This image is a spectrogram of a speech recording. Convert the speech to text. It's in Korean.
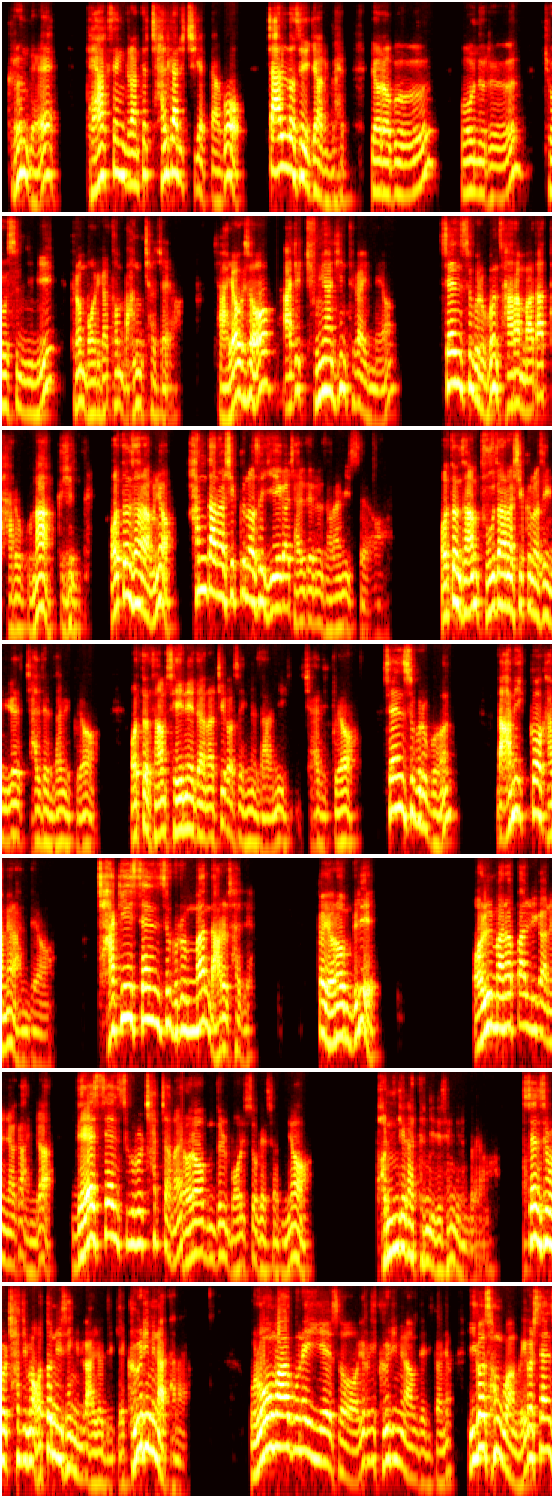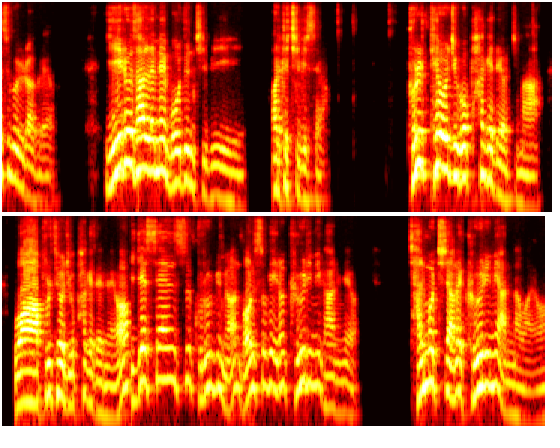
그런데 대학생들한테 잘 가르치겠다고 잘라서 얘기하는 거예요. 여러분, 오늘은 교수님이 그럼 머리가 더 망쳐져요. 자, 여기서 아주 중요한 힌트가 있네요. 센스 그룹은 사람마다 다르구나. 그 힌트. 어떤 사람은요, 한 단어씩 끊어서 이해가 잘 되는 사람이 있어요. 어떤 사람은 두 단어씩 끊어서 읽는 게 잘 되는 사람이 있고요. 어떤 사람은 세네 단어 찍어서 읽는 사람이 잘 있고요. 센스 그룹은 남이 거 가면 안 돼요. 자기 센스 그룹만 나를 살려. 그러니까 여러분들이 얼마나 빨리 가느냐가 아니라 내 센스 그룹을 찾잖아요. 여러분들 머릿속에서는요. 번개 같은 일이 생기는 거예요. 그룹을 찾으면 어떤 일이 생기는가 알려드릴게요. 그림이 나타나요. 로마군에 의해서 이렇게 그림이 나온다니까요. 이건 성공한 거예요. 이걸 센스 그룹이라고 그래요. 예루살렘의 모든 집이 이렇게 집이 있어요. 불태워지고 파괴되었지만 와 불태워지고 파괴되네요. 이게 센스 그룹이면 머릿속에 이런 그림이 가능해요. 잘못 치잖아요. 그림이 안 나와요.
